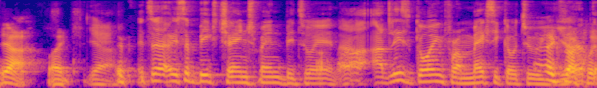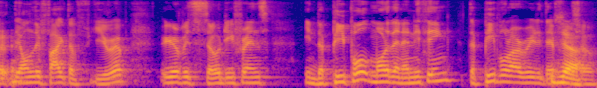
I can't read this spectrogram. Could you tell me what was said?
yeah, like Yeah, It's- it's, a it's a big changement between uh, at least going from Mexico to Exactly. Europe. The, the only fact of Europe, Europe is so different in the people more than anything. The people are really different. Yeah. So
